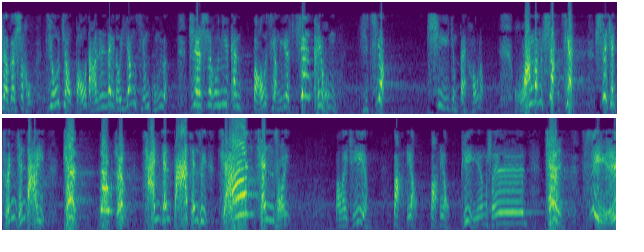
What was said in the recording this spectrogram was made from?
这个时候就叫包大人来到养心公园。这时候你看包相爷掀开红幕一瞧，棋已经摆好了，慌忙上前，实现君臣大礼，臣老臣参见八千岁，千千岁。包爱卿，罢了罢了，平身，臣谢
